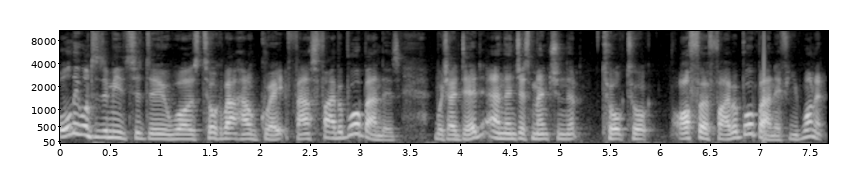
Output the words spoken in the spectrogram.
all they wanted me to do was talk about how great fast fiber broadband is, which I did, and then just mention that TalkTalk offer fiber broadband if you want it.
